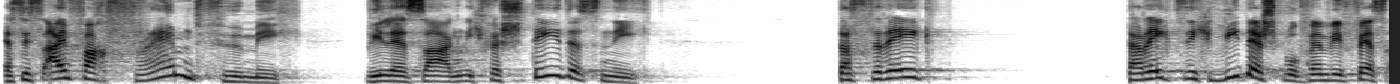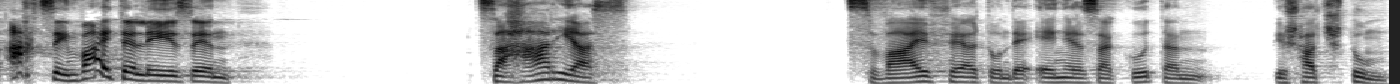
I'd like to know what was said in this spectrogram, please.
Es ist einfach fremd für mich, will er sagen. Ich verstehe das nicht. Das regt, da regt sich Widerspruch, wenn wir Vers 18 weiterlesen. Zacharias zweifelt und der Engel sagt, gut, dann wirst halt stumm.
